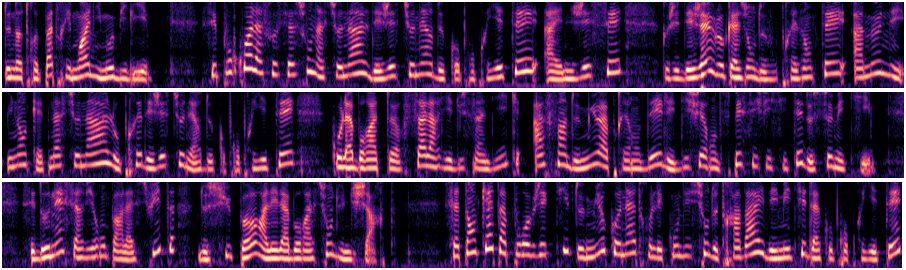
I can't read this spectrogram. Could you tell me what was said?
de notre patrimoine immobilier. C'est pourquoi l'Association nationale des gestionnaires de copropriété, ANGC, que j'ai déjà eu l'occasion de vous présenter, a mené une enquête nationale auprès des gestionnaires de copropriété, collaborateurs salariés du syndic afin de mieux appréhender les différentes spécificités de ce métier. Ces données serviront par la suite de support à l'élaboration d'une charte. Cette enquête a pour objectif de mieux connaître les conditions de travail des métiers de la copropriété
